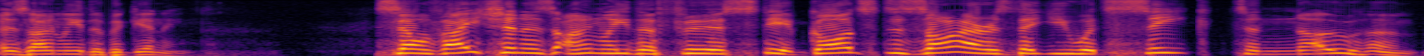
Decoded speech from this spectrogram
is only the beginning. Salvation is only the first step. God's desire is that you would seek to know Him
